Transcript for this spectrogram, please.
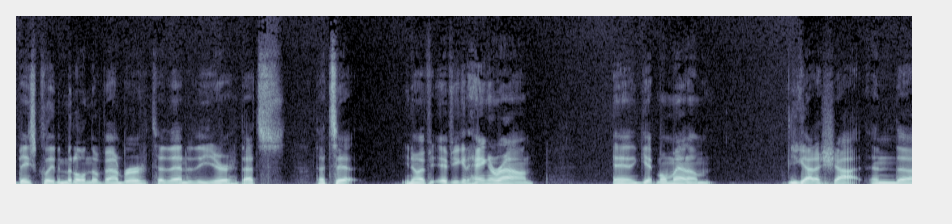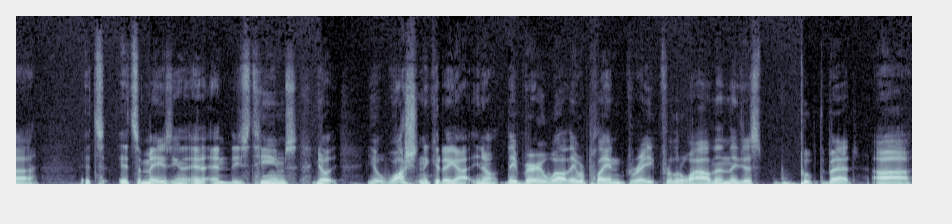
basically the middle of November to the end of the year. That's that's it. You know, if if you can hang around and get momentum, you got a shot. And uh, it's it's amazing. And and these teams, you know. You know, Washington could have got. You know, they very well. They were playing great for a little while, and then they just pooped the bed. Uh,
